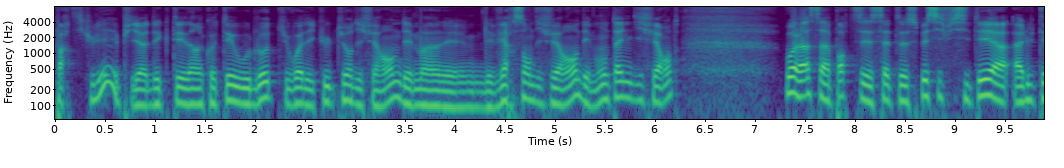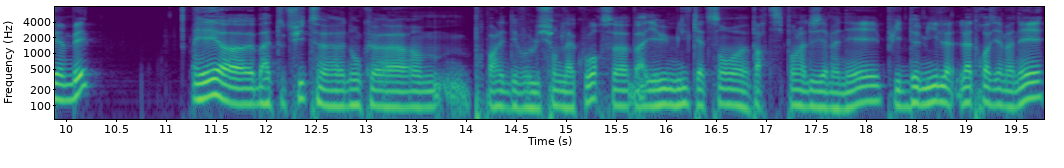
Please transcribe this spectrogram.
particulier. Et puis, dès que tu es d'un côté ou de l'autre, tu vois des cultures différentes, des, versants différents, des montagnes différentes. Voilà, ça apporte cette spécificité à l'UTMB. Et euh, bah, tout de suite, euh, donc euh, pour parler d'évolution de la course, bah, il y a eu 1400 participants la deuxième année, puis 2000 la troisième année,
